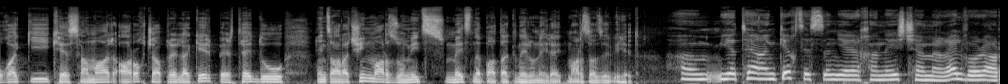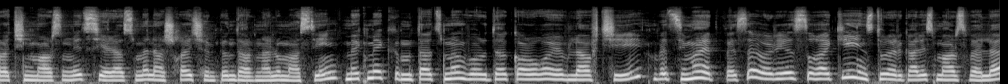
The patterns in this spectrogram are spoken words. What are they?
ուղակի քեզ համար առողջ ապրելակերպ էր, թե դու հենց առաջին մարզումից մեծ նպատակներ ունեիր այդ մարզաձևի հետ։ Եթե անկեղծ ես այն երեխաներից չեմ եղել, որ առաջին մարզումից երազում են աշխարհի չեմպիոն դառնալու մասին, մեկ-մեկ մտածում եմ, որ դա կարող է եւ լավ չի, բայց հիմա այդպես է, որ ես ուղակի ինձ դուր էր գալիս մարզվելը,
